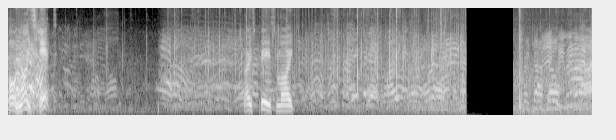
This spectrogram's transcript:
Oh, nice hit. Nice piece, Mike. Great job, Joe.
